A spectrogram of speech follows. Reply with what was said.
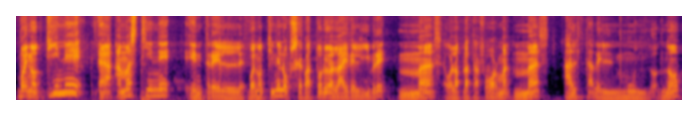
Bueno, tiene, además tiene entre el, bueno, tiene el observatorio al aire libre más o la plataforma más alta del mundo, ¿no?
